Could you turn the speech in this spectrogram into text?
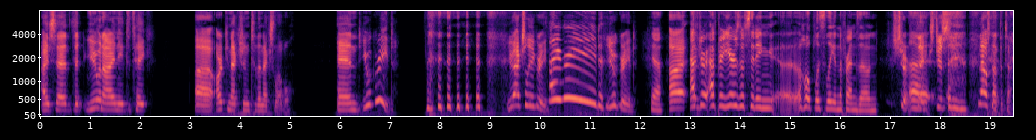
I said that you and I need to take uh our connection to the next level, and you agreed. you actually agreed. I agreed. You agreed. Yeah. Uh, and- After after years of sitting uh, hopelessly in the friend zone. Sure, Uh, thanks. Just now's not the time.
